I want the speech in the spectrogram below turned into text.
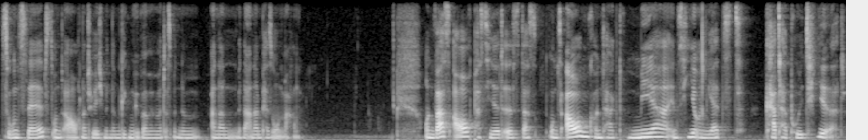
zu uns selbst und auch natürlich mit einem Gegenüber, wenn wir das mit einem anderen, mit einer anderen Person machen. Und was auch passiert ist, dass uns Augenkontakt mehr ins Hier und Jetzt katapultiert.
